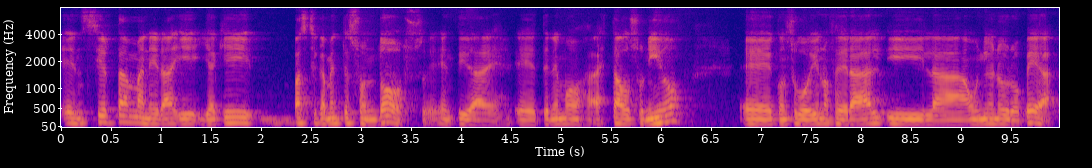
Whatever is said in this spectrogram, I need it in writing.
en cierta manera, y, aquí básicamente son dos entidades. Eh, tenemos a Estados Unidos eh, con su gobierno federal y la Unión Europea.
